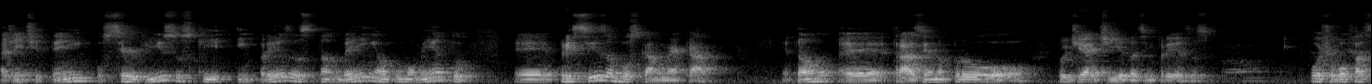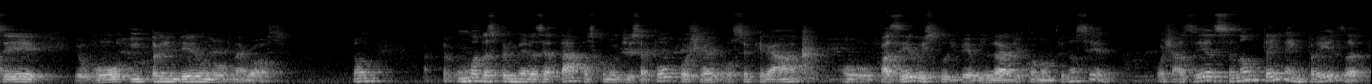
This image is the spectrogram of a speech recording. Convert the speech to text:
a gente tem os serviços que empresas também em algum momento é, precisam buscar no mercado. Então, é, trazendo para o dia a dia das empresas, poxa, eu vou fazer, eu vou empreender um novo negócio. Então, uma das primeiras etapas, como eu disse há pouco, poxa, é você criar ou fazer o estudo de viabilidade econômico-financeira. Poxa, às vezes você não tem na empresa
